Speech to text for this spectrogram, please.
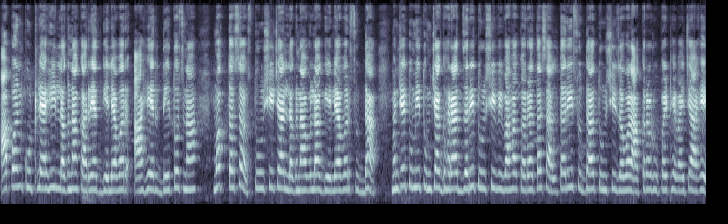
आपण कुठल्याही लग्नाकार्यात गेल्यावर आहेर देतोच ना? मग तसंच तुळशीच्या लग्नाला गेल्यावर सुद्धा म्हणजे तुम्ही तुमच्या घरात जरी तुळशी विवाह करत असाल तरीसुद्धा तुळशीजवळ अकरा रुपये ठेवायचे आहे.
